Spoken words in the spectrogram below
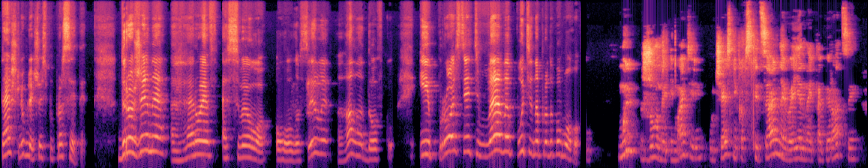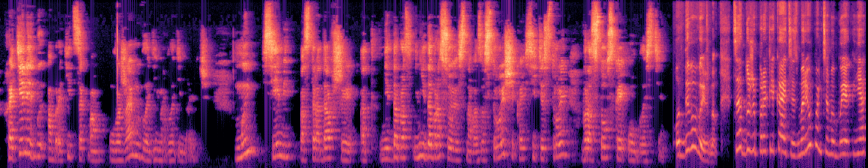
теж люблять щось попросити. Дружини героїв СВО оголосили голодовку і просять ВВ Путіна про допомогу. Мы, жены и матери участников специальной военной операции, хотели бы обратиться к вам, уважаемый Владимир Владимирович. Мы, семьи, пострадавшие от недобро- недобросовестного застройщика «Ситистрой» в Ростовской области. От дивовижно, це дуже перекликається з маріупольцями, бо як, як,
